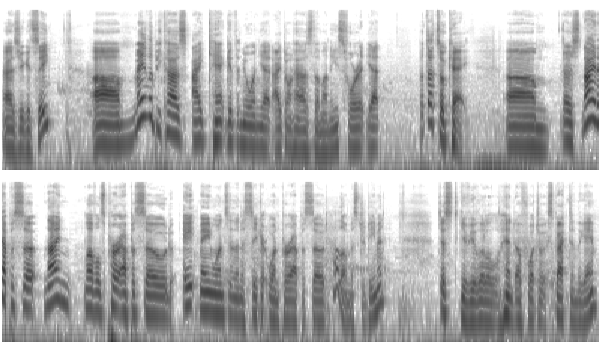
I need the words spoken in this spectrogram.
as you can see. Um, mainly because I can't get the new one yet. I don't have the monies for it yet, but that's okay. Um, there's nine episode, nine levels per episode, eight main ones, and then a secret one per episode. Hello, Mr. Demon. Just to give you a little hint of what to expect in the game.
